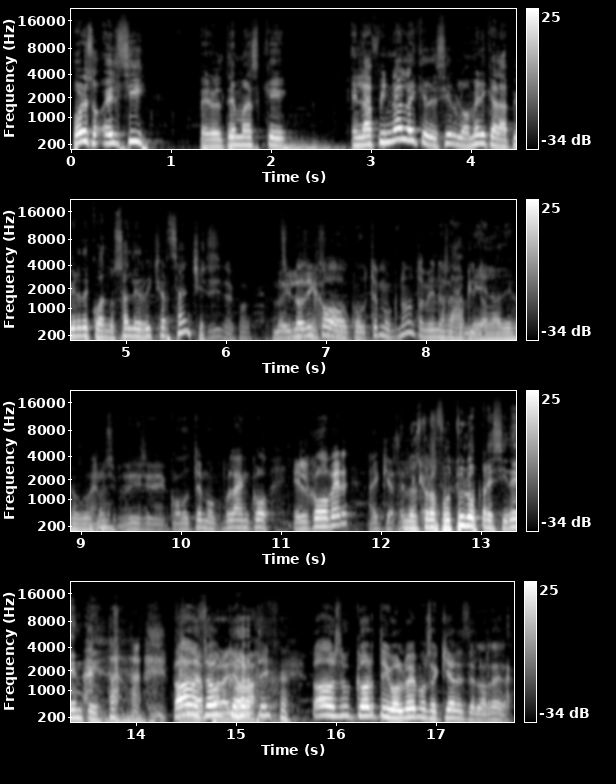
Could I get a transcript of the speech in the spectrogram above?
Por eso, él sí. Pero el tema es que en la final hay que decirlo, América la pierde cuando sale Richard Sánchez. Sí, de acuerdo. Lo- y lo dijo Cuauhtémoc, ¿no? También hace También poquito. lo dijo Bueno, Cuauhtémoc. si lo dice Cuauhtémoc Blanco, el gober, hay que hacer Nuestro futuro presidente. Vamos a un va. corte. Vamos a un corte y volvemos aquí a Desde la Reda.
